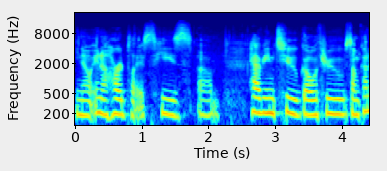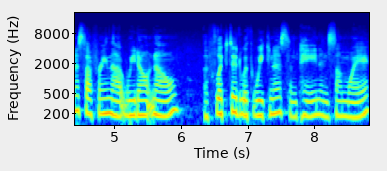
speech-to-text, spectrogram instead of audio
you know, in a hard place. He's um, having to go through some kind of suffering that we don't know, afflicted with weakness and pain in some way.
